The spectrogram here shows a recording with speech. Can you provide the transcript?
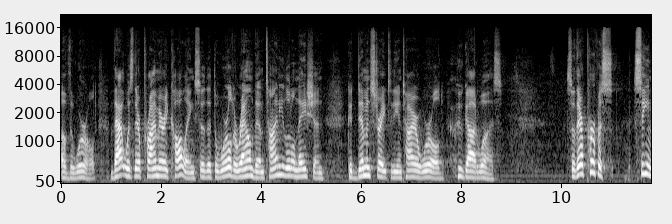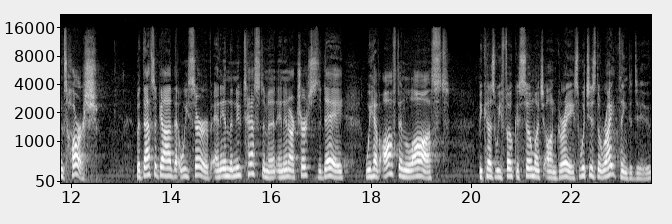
of the world. That was their primary calling so that the world around them, tiny little nation, could demonstrate to the entire world who God was. So their purpose seems harsh, but that's a God that we serve. And in the New Testament and in our churches today, we have often lost because we focus so much on grace, which is the right thing to do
